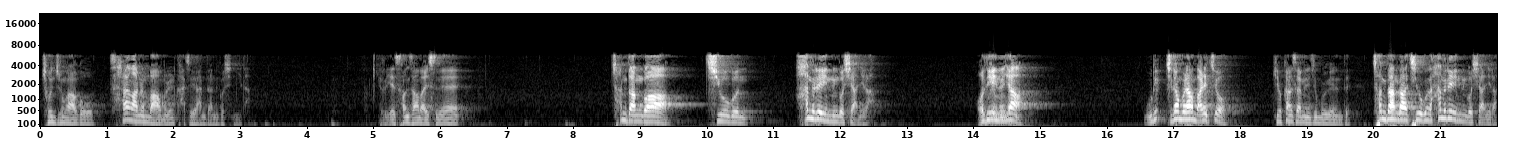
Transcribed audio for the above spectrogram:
존중하고 사랑하는 마음을 가져야 한다는 것입니다. 그래서 옛 선사 말씀에 천당과 지옥은 하늘에 있는 것이 아니라 어디에 있느냐? 우리 지난번에 한 번 말했죠. 기억하는 사람이 있는지 모르겠는데 천당과 지옥은 하늘에 있는 것이 아니라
